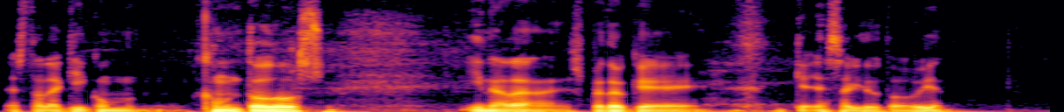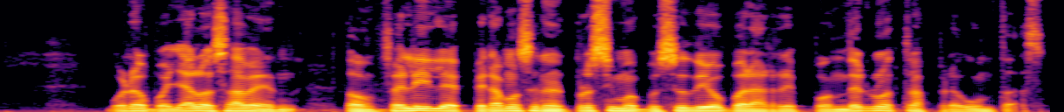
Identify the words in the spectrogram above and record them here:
estar aquí con, con todos. Y nada, espero que, que haya salido todo bien. Bueno, pues ya lo saben, don Félix le esperamos en el próximo episodio para responder nuestras preguntas.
